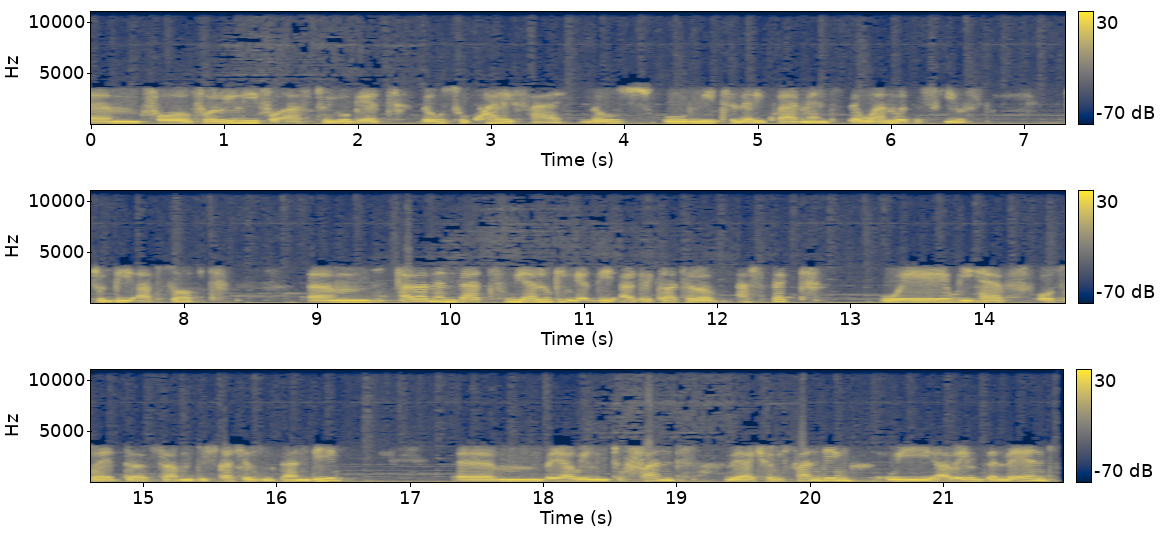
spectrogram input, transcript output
um, for, for really for us to look at those who qualify, those who meet the requirements, the one with the skills to be absorbed. Um, other than that, we are looking at the agricultural aspect, where we have also had uh, some discussions with Dundee. Um, they are willing to fund. They are actually funding. We avail the land.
